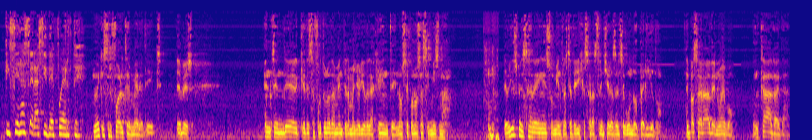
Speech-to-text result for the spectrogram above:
Quisiera ser así de fuerte. No hay que ser fuerte, Meredith. Debes entender que desafortunadamente la mayoría de la gente no se conoce a sí misma. Deberías pensar en eso mientras te diriges a las trincheras del segundo periodo. Te pasará de nuevo, en cada edad.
